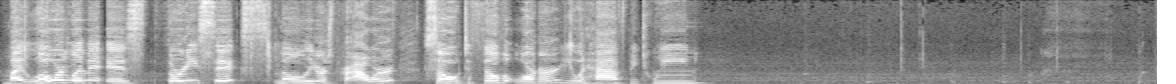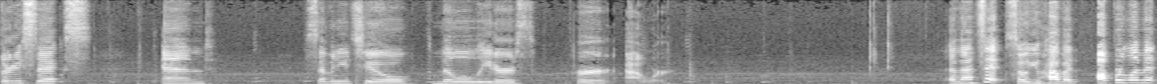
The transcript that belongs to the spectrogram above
My lower limit is 36 milliliters per hour. So to fill the order, you would have between 36 and 72 milliliters per hour. And that's it. So you have an upper limit,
